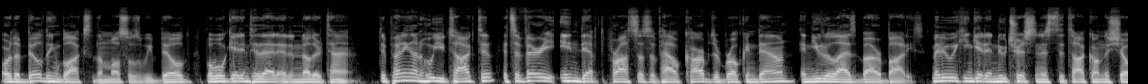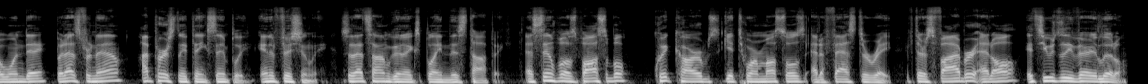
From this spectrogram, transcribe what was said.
or the building blocks of the muscles we build, but we'll get into that at another time. Depending on who you talk to, it's a very in depth process of how carbs are broken down and utilized by our bodies. Maybe we can get a nutritionist to talk on the show one day, but as for now, I personally think simply and efficiently. So that's how I'm going to explain this topic. As simple as possible, quick carbs get to our muscles at a faster rate. If there's fiber at all, it's usually very little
